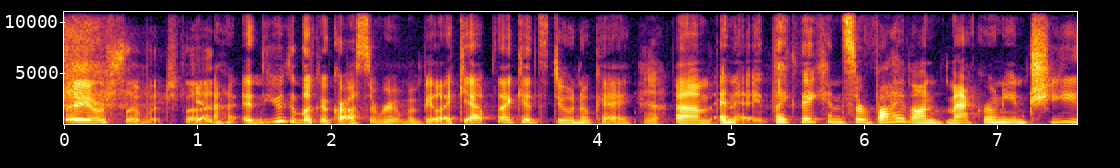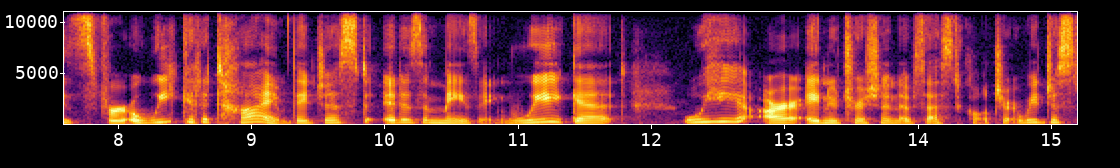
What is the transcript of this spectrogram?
They are so much fun. Yeah. And you could look across the room and be like, yep, that kid's doing okay. Yeah. Um, and eh, like they can survive on macaroni and cheese for a week at a time. They just, it is amazing. We get, we are a nutrition obsessed culture. We just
